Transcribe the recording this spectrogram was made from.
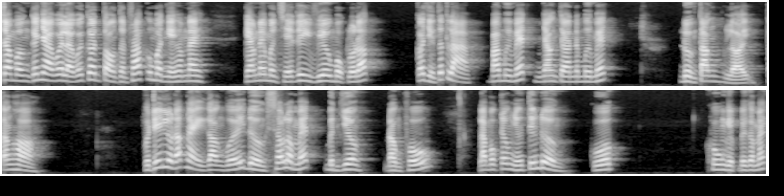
Chào mừng cả nhà quay lại với kênh Toàn Thành Pháp của mình ngày hôm nay. Ngày hôm nay mình sẽ review một lô đất có diện tích là 30m nhân cho 50m. Đường Tân Lợi, Tân Hò. Vị trí lô đất này gần với đường 65m Bình Dương, Đồng Phú là một trong những tuyến đường của khu công nghiệp BKMX.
